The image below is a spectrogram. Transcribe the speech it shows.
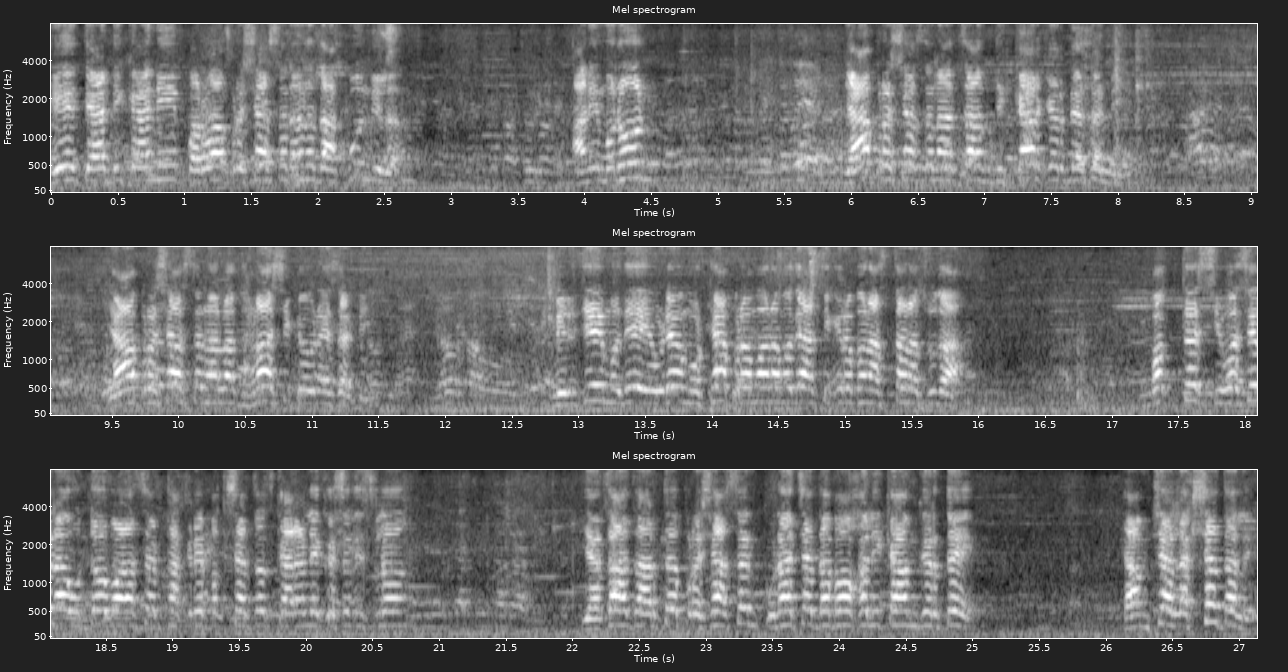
हे त्या ठिकाणी परवा प्रशासनानं दाखवून दिलं. आणि म्हणून या प्रशासनाचा धिक्कार करण्यासाठी या प्रशासनाला धडा शिकवण्यासाठी मिरजेमध्ये एवढ्या मोठ्या प्रमाणामध्ये अतिक्रमण असताना सुद्धा फक्त शिवसेना उद्धव बाळासाहेब ठाकरे पक्षाचंच कार्यालय कसं दिसलं? याचाच अर्थ प्रशासन कुणाच्या दबावाखाली काम करते हे आमच्या लक्षात आले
